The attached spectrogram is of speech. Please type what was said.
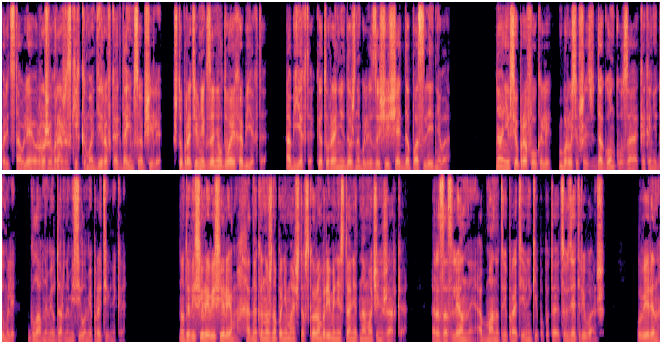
представляю рожи вражеских командиров, когда им сообщили, что противник занял два их объекта. Объекта, которые они должны были защищать до последнего. Но они все профукали, бросившись в догонку за, как они думали, главными ударными силами противника. Ну да веселье весельем, однако нужно понимать, что в скором времени станет нам очень жарко. Разозленные, обманутые противники попытаются взять реванш. Уверен,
